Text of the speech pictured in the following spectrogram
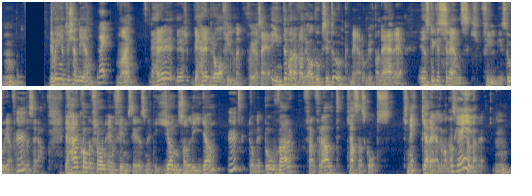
Mm. Det var inget du kände igen? Nej. Nej. Det här, är, det, är, det här är bra filmer, får jag säga. Inte bara för att jag har vuxit upp med dem, utan det här är en stycke svensk filmhistoria, får man väl säga. Det här kommer från en filmserie som heter Jönssonligan. De är bovar, framförallt kassaskåpsknäckare, eller vad man ska Okej. kalla det. Mm.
